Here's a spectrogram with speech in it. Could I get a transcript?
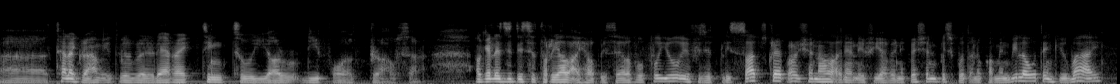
uh, telegram it will be redirecting to your default browser. Okay that's it. This tutorial i hope it's helpful for you. If you did please subscribe our channel. And then if you have any question please put on the comment below. Thank you. Bye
